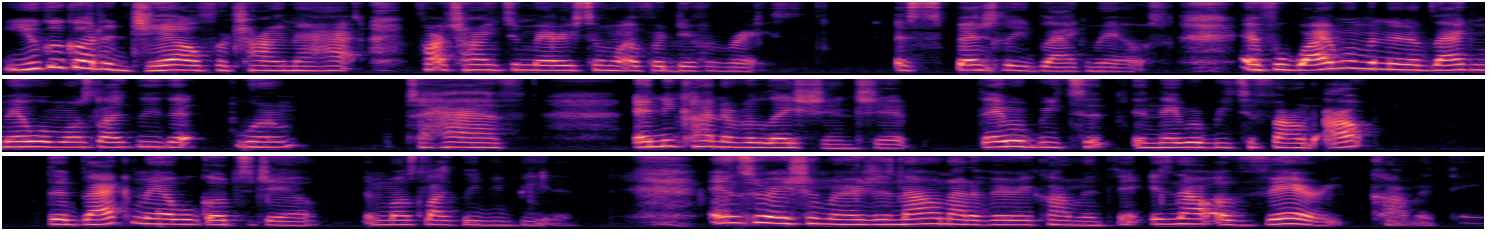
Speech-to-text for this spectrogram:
you could go to jail for trying to ha- for trying to marry someone of a different race, especially black males. If a white woman and a black male were most likely that were to have any kind of relationship, they would be to and they would be to found out, the black male will go to jail and most likely be beaten. Interracial marriage is now not a very common thing. Is now a very common thing.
